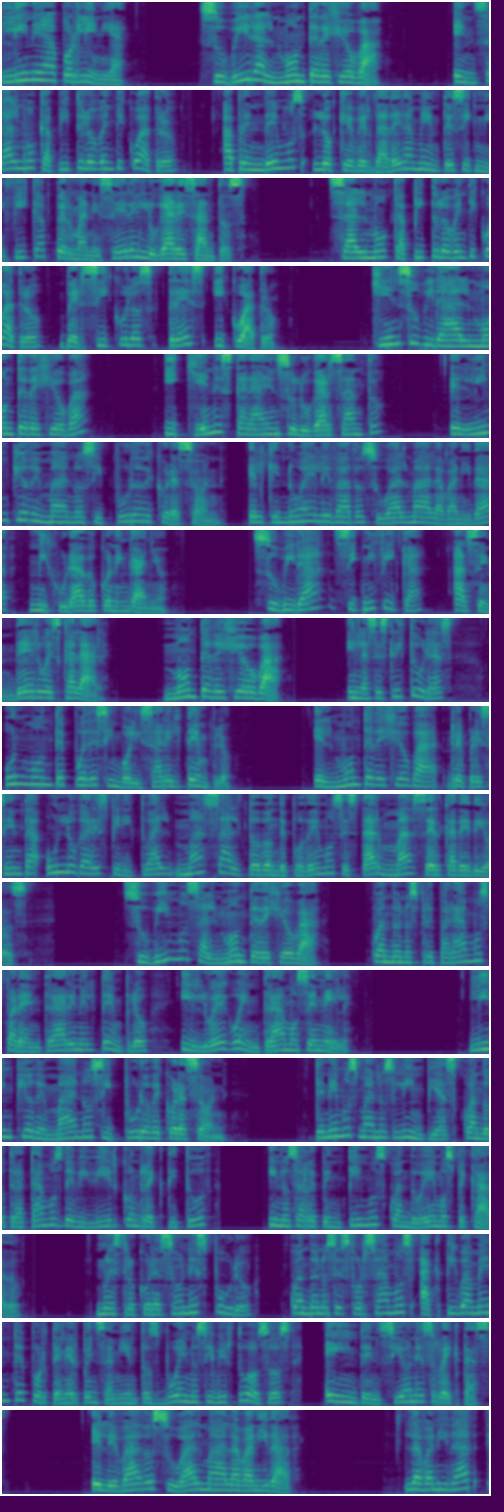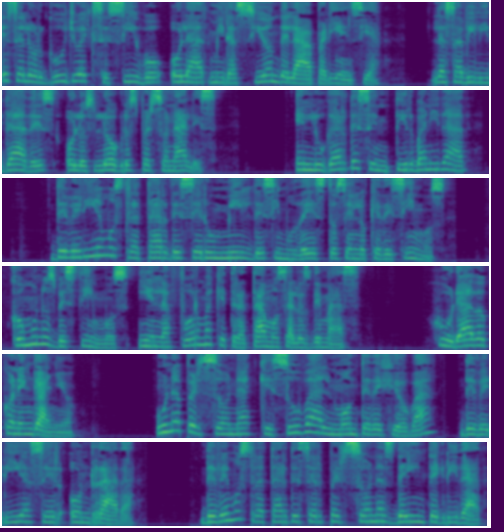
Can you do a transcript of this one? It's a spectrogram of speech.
Línea por línea. Subir al monte de Jehová. En Salmo capítulo 24 aprendemos lo que verdaderamente significa permanecer en lugares santos. Salmo capítulo 24 versículos 3 y 4. ¿Quién subirá al monte de Jehová? ¿Y quién estará en su lugar santo? El limpio de manos y puro de corazón, el que no ha elevado su alma a la vanidad ni jurado con engaño. Subirá significa ascender o escalar. Monte de Jehová. En las escrituras, un monte puede simbolizar el templo. El monte de Jehová representa un lugar espiritual más alto donde podemos estar más cerca de Dios. Subimos al monte de Jehová cuando nos preparamos para entrar en el templo y luego entramos en él. Limpio de manos y puro de corazón. Tenemos manos limpias cuando tratamos de vivir con rectitud y nos arrepentimos cuando hemos pecado. Nuestro corazón es puro cuando nos esforzamos activamente por tener pensamientos buenos y virtuosos e intenciones rectas. Elevado su alma a la vanidad. La vanidad es el orgullo excesivo o la admiración de la apariencia, las habilidades o los logros personales. En lugar de sentir vanidad, deberíamos tratar de ser humildes y modestos en lo que decimos, cómo nos vestimos y en la forma que tratamos a los demás. Jurado con engaño. Una persona que suba al monte de Jehová debería ser honrada, debemos tratar de ser personas de integridad.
